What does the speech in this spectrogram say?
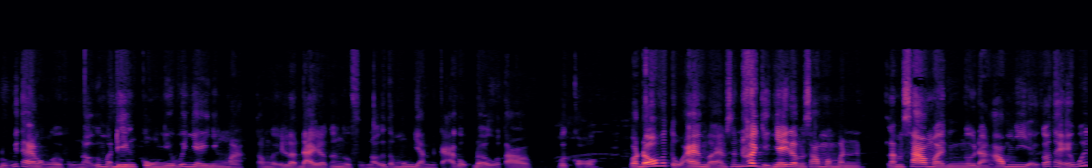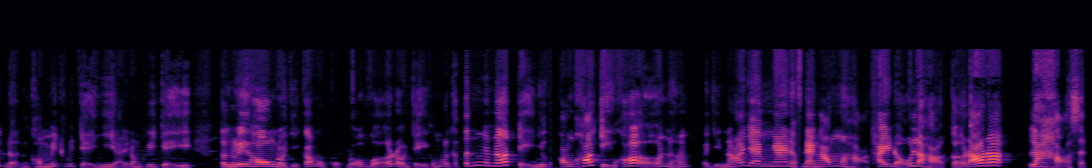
đuổi theo một người phụ nữ mà điên cuồng như với nhi, nhưng mà tao nghĩ là đây là cái người phụ nữ tao muốn dành cả cuộc đời của tao với cổ. Và đối với tụi em là em sẽ nói chị nhi làm sao mà mình làm sao mà người đàn ông như vậy có thể quyết định commit với chị như vậy? Trong khi chị từng ly hôn rồi, chị có một cuộc đổ vỡ rồi, chị cũng là cái tính cái nết chị như con khó chịu khó ở nữa. Và chị nói cho em nghe nè, đàn ông mà họ thay đổi là họ cỡ đó đó, là họ sẽ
